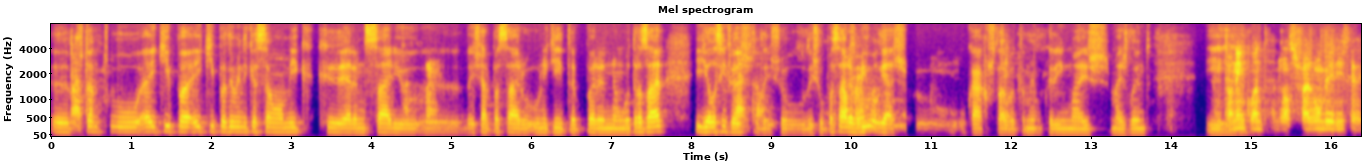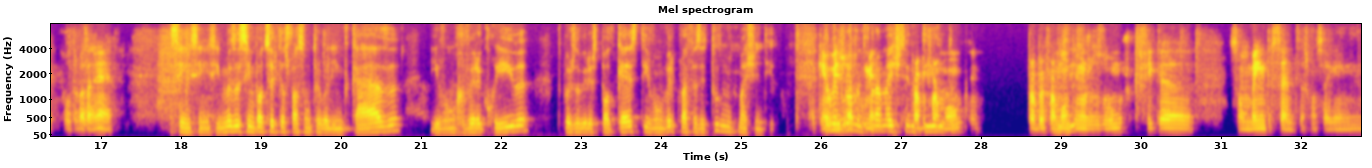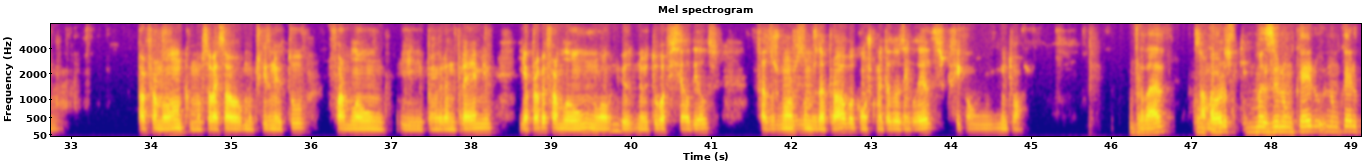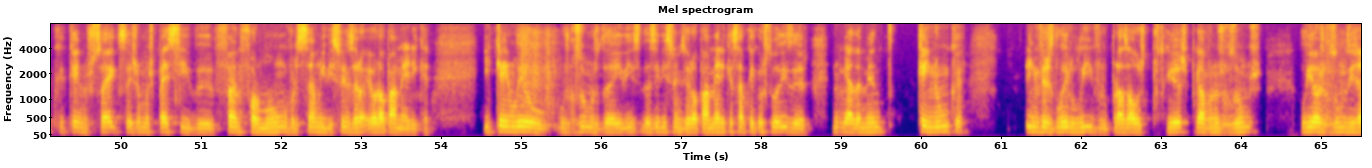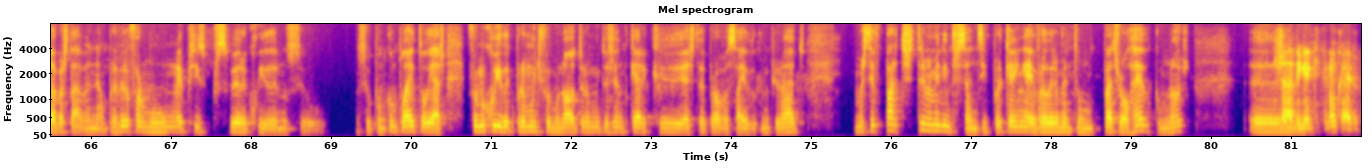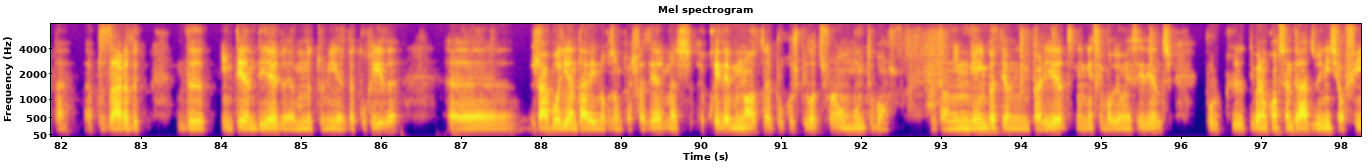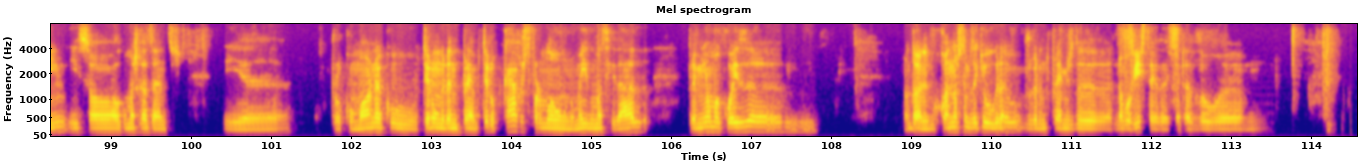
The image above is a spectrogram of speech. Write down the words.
Uh, ah, portanto, tá. a, equipa, a equipa deu indicação ao Mick que era necessário uh, deixar passar o Nikita para não o atrasar e ele assim fez, ah, então. deixou, deixou passar, então, abriu. Aliás, o carro estava Sim. também um bocadinho mais, mais lento e... Então nem conta, já se faz bombeirista, que ultrapassagem é Sim, sim, sim. Mas assim pode ser que eles façam um trabalhinho de casa e vão rever a corrida depois de ouvir este podcast e vão ver que vai fazer tudo muito mais sentido. Também provavelmente fará mais sentido. A própria Fórmula 1 tem, própria Fórmula 1 tem uns resumos que fica, são bem interessantes. Eles conseguem. Para a Fórmula 1, que uma pessoa vai só uma pesquisa no YouTube, Fórmula 1 e põe o grande prémio, e a própria Fórmula 1 no, no YouTube oficial deles faz os bons resumos da prova com os comentadores ingleses que ficam muito bons. Verdade, concordo, mas eu não quero, não quero que quem nos segue seja uma espécie de fã de Fórmula 1 versão edições Europa-América. E quem leu os resumos das edições Europa-América sabe o que é que eu estou a dizer. Nomeadamente, quem nunca, em vez de ler o livro para as aulas de português, pegava nos resumos, lia os resumos e já bastava. Não, para ver a Fórmula 1 é preciso perceber a corrida no seu, o seu ponto completo. Aliás, foi uma corrida que para muitos foi monótona, muita gente quer que esta prova saia do campeonato, mas teve partes extremamente interessantes e para quem é verdadeiramente um petrolhead como nós. Uh... Já digo aqui que não quero, tá? Apesar de, de entender a monotonia da corrida, uh, já vou adiantar aí no resumo que vais fazer, mas a corrida é monótona porque os pilotos foram muito bons. Então ninguém bateu em paredes, ninguém se envolveu em acidentes porque tiveram concentrados do início ao fim e só algumas rasantes. E, uh, Porque o Mónaco, ter um grande prémio, ter carros de Fórmula 1 no meio de uma cidade, para mim é uma coisa. Pronto, olha, quando nós temos aqui o, os grandes prémios de, na Boa Vista, que era do.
